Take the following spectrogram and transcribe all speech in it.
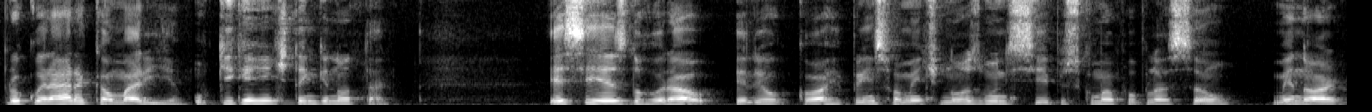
procurar a calmaria. O que, que a gente tem que notar? Esse êxodo rural ele ocorre principalmente nos municípios com uma população menor.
